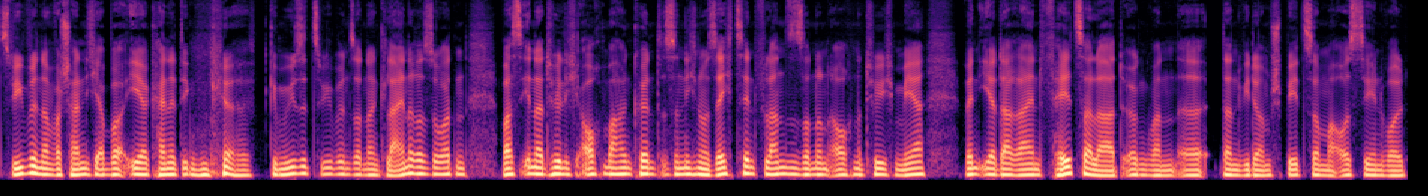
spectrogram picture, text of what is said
Zwiebeln dann wahrscheinlich aber eher keine dicken Gemüsezwiebeln, sondern kleinere Sorten. Was ihr natürlich auch machen könnt, sind nicht nur 16 Pflanzen, sondern auch natürlich mehr, wenn ihr da rein Feldsalat irgendwann äh, dann wieder im Spätsommer aussehen wollt.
